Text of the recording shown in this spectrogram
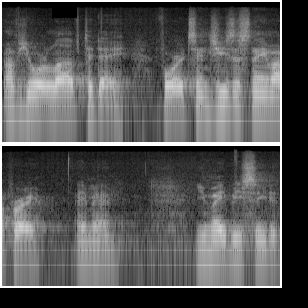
of your love today. For it's in Jesus' name I pray. Amen. You may be seated.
